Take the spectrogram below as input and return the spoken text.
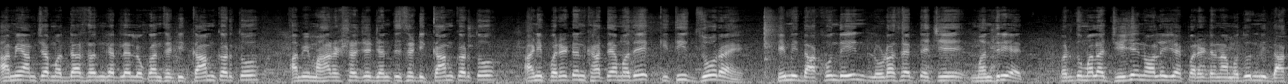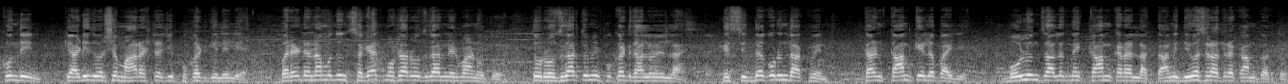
आम्ही आमच्या मतदारसंघातल्या लोकांसाठी काम करतो आम्ही महाराष्ट्राच्या जनतेसाठी काम करतो आणि पर्यटन खात्यामध्ये किती जोर आहे हे मी दाखवून देईन. लोढासाहेब त्याचे मंत्री आहेत परंतु मला जे जे नॉलेज आहे पर्यटनामधून मी दाखवून देईन की अडीच वर्ष महाराष्ट्राची फुकट गेलेली आहे. पर्यटनामधून सगळ्यात मोठा रोजगार निर्माण होतो. तो रोजगार तुम्ही फुकट घालवलेला आहे हे सिद्ध करून दाखवेन कारण काम केलं पाहिजे. बोलून चालत नाही काम करायला लागतं. आम्ही दिवसरात्र काम करतो.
